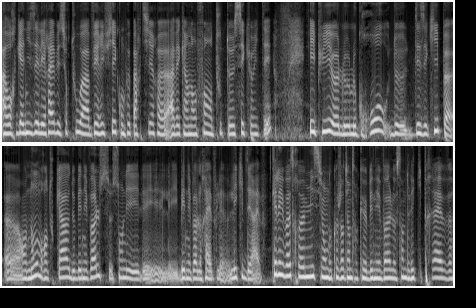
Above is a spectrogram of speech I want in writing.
à organiser les rêves et surtout à vérifier qu'on peut partir euh, avec un enfant en toute euh, sécurité. Et puis euh, le, gros de, des équipes, en nombre en tout cas de bénévoles, ce sont les, les, bénévoles rêves, l'équipe des rêves. Quelle est votre mission donc aujourd'hui en tant que bénévole au sein de l'équipe rêve?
